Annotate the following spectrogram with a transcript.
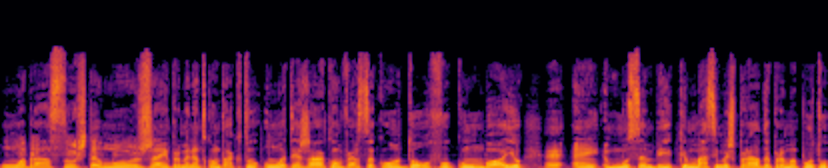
Um abraço, estamos em permanente contacto. Um até já, conversa com Adolfo Comboio eh, em Moçambique. Máxima esperada para Maputo,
